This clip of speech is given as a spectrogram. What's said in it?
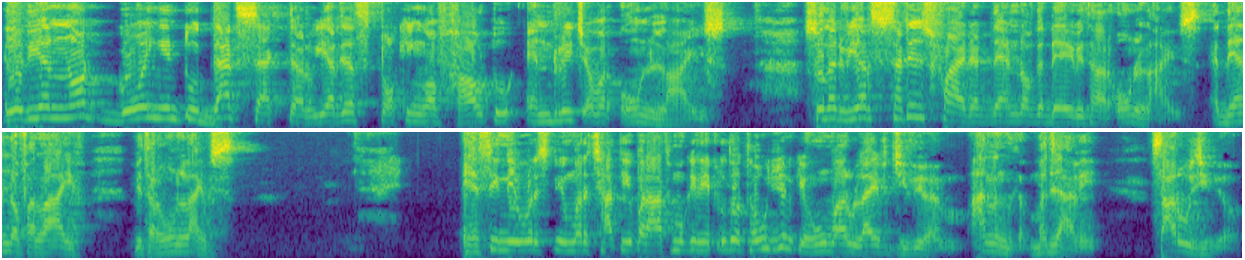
એટલે we are not going in to that sector we are just talking of how to enrich our own life so that we are satisfied at the end of the day with our own lives, at the end of our life with our own lives. એસી નેવું વર્ષની ઉંમર છાતી પર હાથ મૂકીને એટલું તો થવું જોઈએ ને કે હું મારું લાઈફ જીવ્યો એમ. આનંદ મજા આવી. સારું જીવ્યો.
